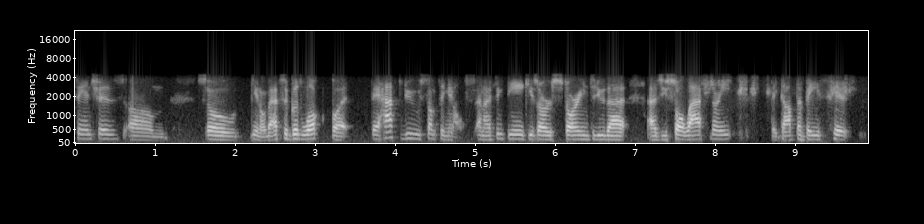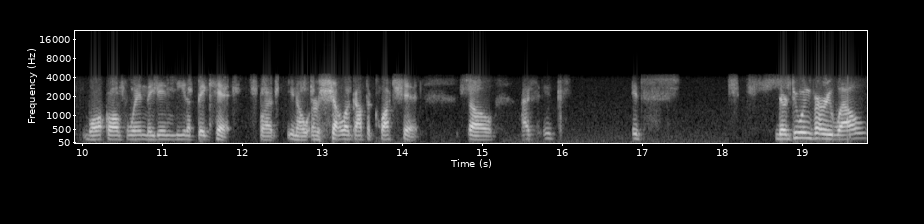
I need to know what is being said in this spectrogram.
Sanchez. Um, so, you know, that's a good look, but they have to do something else. And I think the Yankees are starting to do that. As you saw last night, they got the base hit, walk off win. They didn't need a big hit, but you know, Urshela got the clutch hit. So I think it's they're doing very well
